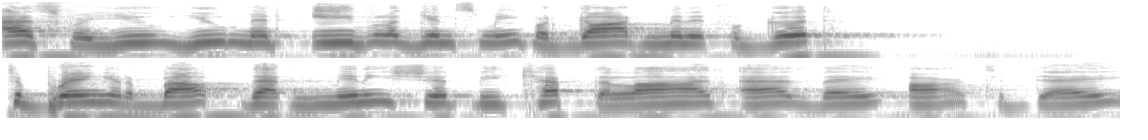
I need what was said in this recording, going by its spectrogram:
As for you, you meant evil against me, but God meant it for good, to bring it about that many should be kept alive as they are today.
